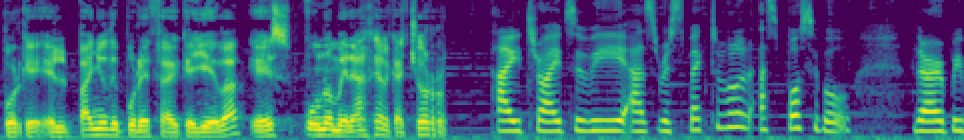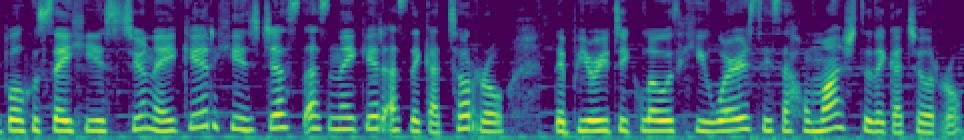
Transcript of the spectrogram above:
porque el paño de pureza que lleva es un homenaje al cachorro. I try to be as respectable as possible. There are people who say he is too naked. He is just as naked as the cachorro. The purity cloth he wears is a homage to the cachorro.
